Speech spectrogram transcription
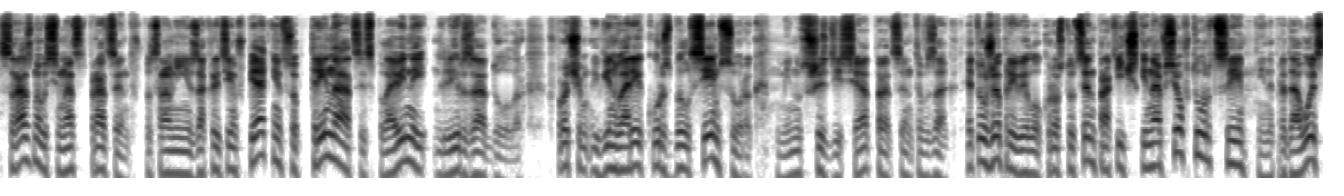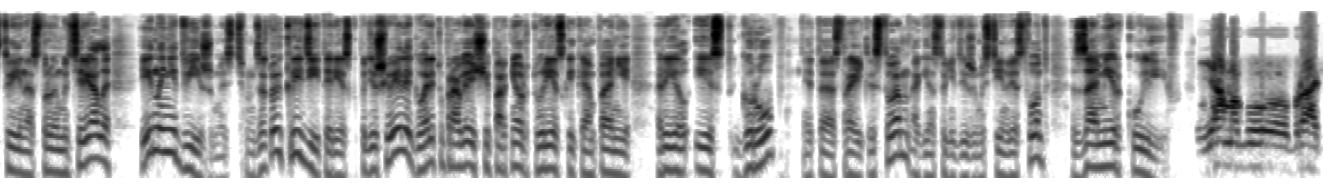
сразу на 18%. По сравнению с закрытием в пятницу 13,5 лир за доллар. Впрочем, в январе курс был 7,40, минус 60% 10% за год. Это уже привело к росту цен практически на все в Турции, и на продовольствие, и на стройматериалы, и на недвижимость. Зато и кредиты резко подешевели, говорит управляющий партнер турецкой компании Real East Group, это строительство, агентство недвижимости Инвестфонд, Замир Кулиев. Я могу брать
